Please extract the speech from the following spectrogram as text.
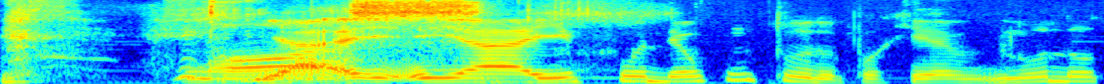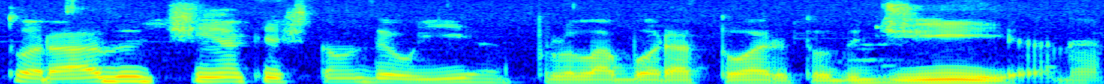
e, aí, e aí fudeu com tudo, porque no doutorado tinha a questão de eu ir pro laboratório todo dia, né?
